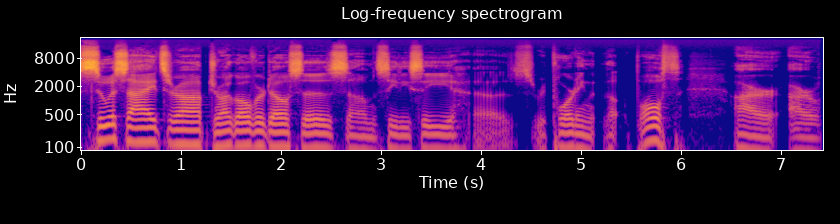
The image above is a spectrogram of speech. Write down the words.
suicides are up, drug overdoses. Um, CDC uh, is reporting that both are are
